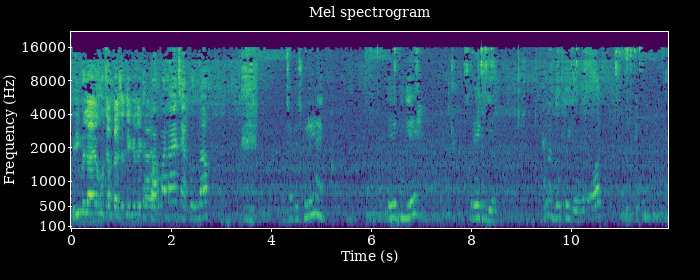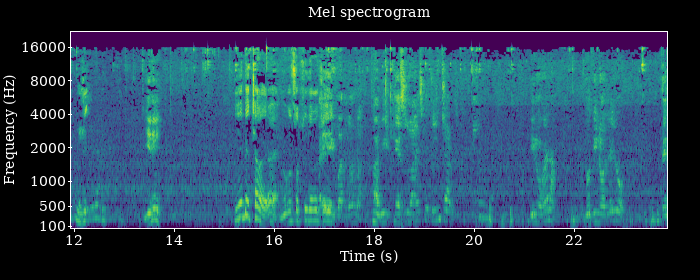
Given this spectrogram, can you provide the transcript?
फ्री में लाया वो चाहे पैसे दे के लेके आया। पापा लाया चाहे कोई लाओ। अच्छा इसको ले लें एक ये और एक ये। है ना दो तो ये हो गए और ये ये नहीं। ये भी अच्छा लग रहा है मेरे को सबसे ज़्यादा चाहिए। एक बात बताऊँगा अभी कैसे है इसके तीन चार? तीन हो गए ना? दो तीन और ले लो। फिर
